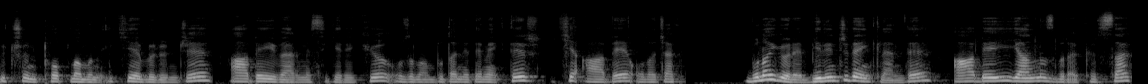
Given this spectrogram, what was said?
3'ün toplamını 2'ye bölünce AB'yi vermesi gerekiyor. O zaman bu da ne demektir? 2AB olacak. Buna göre birinci denklemde AB'yi yalnız bırakırsak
